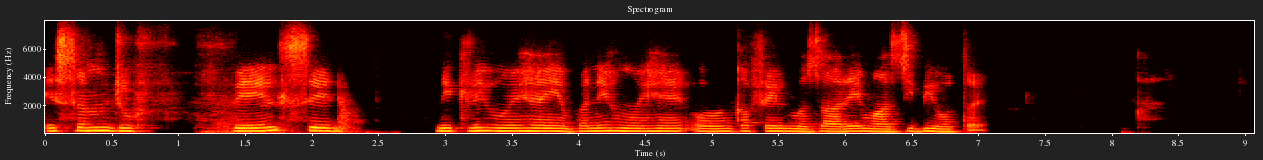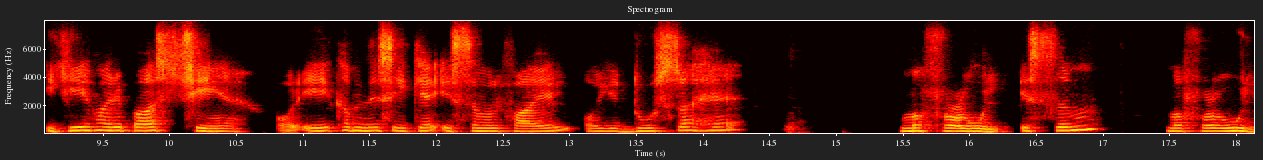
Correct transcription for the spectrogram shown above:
इसम जो फेल से निकले हुए हैं या बने हुए हैं और उनका फेल मज़ार माजी भी होता है। ये हमारे पास छः हैं और एक हमने सीखा है इसम फ़ाइल और ये दूसरा है मफ़रूल इसम मफ़रूल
